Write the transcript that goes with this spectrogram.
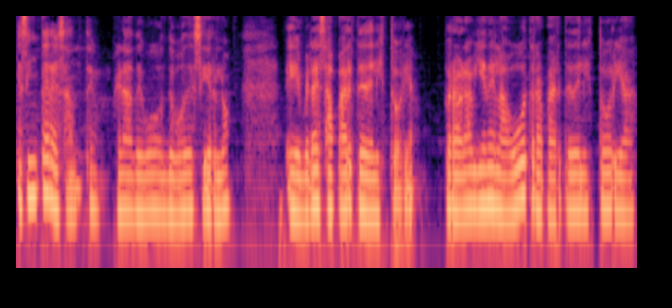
es interesante, ¿verdad? Debo, debo decirlo, eh. Esa parte de la historia. Pero ahora viene la otra parte de la historia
